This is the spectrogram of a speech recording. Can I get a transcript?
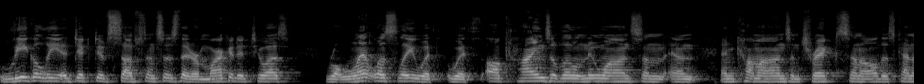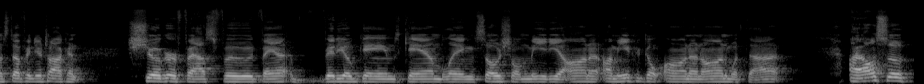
legally addictive substances that are marketed to us relentlessly with with all kinds of little nuance and and and come-ons and tricks and all this kind of stuff. And you're talking sugar, fast food, van, video games, gambling, social media, on and I mean, you could go on and on with that. I also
